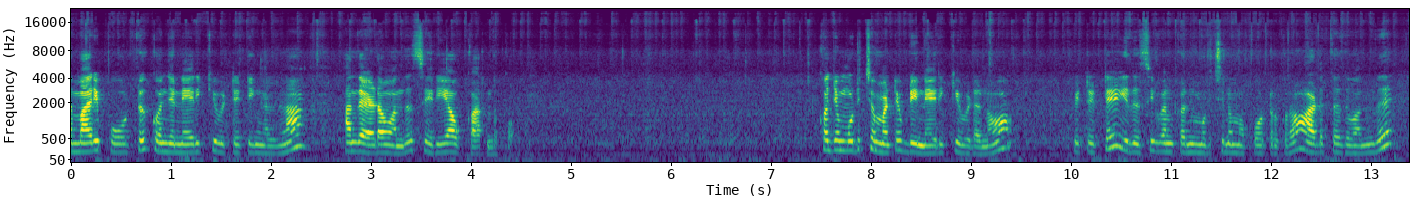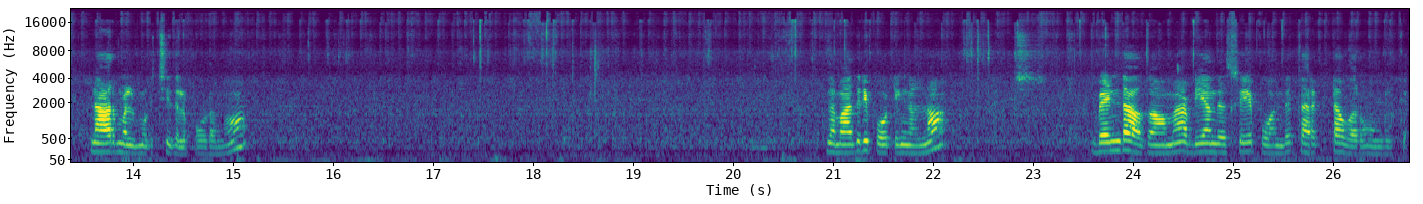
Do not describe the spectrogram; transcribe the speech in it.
இந்த மாதிரி போட்டு கொஞ்சம் நெருக்கி விட்டுட்டிங்கன்னா அந்த இடம் வந்து சரியாக உட்கார்ந்துக்கும். கொஞ்சம் முடிச்ச மட்டும் இப்படி நெருக்கி விடணும். விட்டுட்டு இது சிவன் கண் முடிச்சு நம்ம போட்டிருக்குறோம். அடுத்தது வந்து நார்மல் முடிச்சு இதில் போடணும். இந்த மாதிரி போட்டிங்கன்னா பெண்ட் ஆகாமல் அப்படியே அந்த ஷேப் வந்து கரெக்டாக வரும் உங்களுக்கு.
